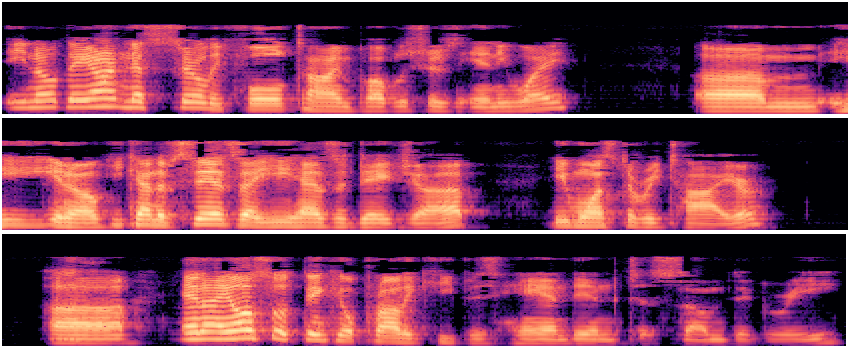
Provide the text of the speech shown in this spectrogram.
You know, they aren't necessarily full time publishers anyway. Um, he, you know, he kind of says that he has a day job. He wants to retire. Uh, and I also think he'll probably keep his hand in to some degree.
